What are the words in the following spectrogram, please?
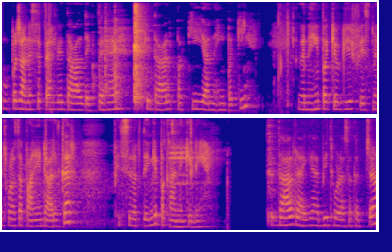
ऊपर जाने से पहले दाल देखते हैं कि दाल पकी या नहीं पकी। अगर नहीं पकी होगी, फिर इसमें थोड़ा सा पानी डालकर फिर से रख देंगे पकाने के लिए। तो दाल रह गया अभी थोड़ा सा कच्चा।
